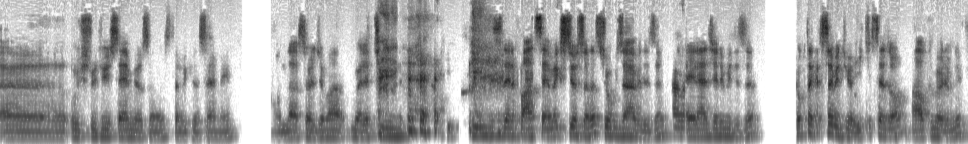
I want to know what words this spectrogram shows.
ee, uyuşturucuyu sevmiyorsanız tabii ki de sevmeyin. Ondan sonra böyle teen, teen dizileri falan sevmek istiyorsanız çok güzel bir dizi. Evet. Eğlenceli bir dizi. Çok da kısa bitiyor. İki sezon, altı bölümlük.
